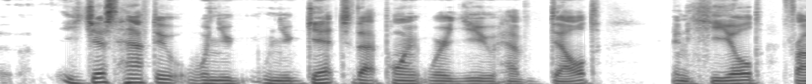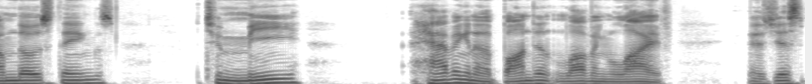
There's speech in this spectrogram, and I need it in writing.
uh, you just have to when you when you get to that point where you have dealt and healed from those things to me having an abundant loving life is just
